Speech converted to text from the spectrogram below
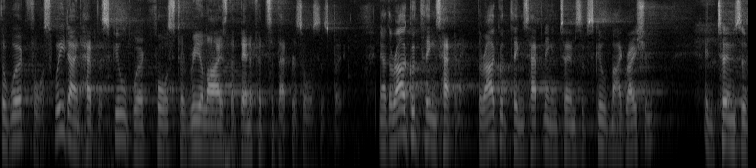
the workforce, we don't have the skilled workforce to realise the benefits of that resources boom. Now, there are good things happening. There are good things happening in terms of skilled migration, in terms of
